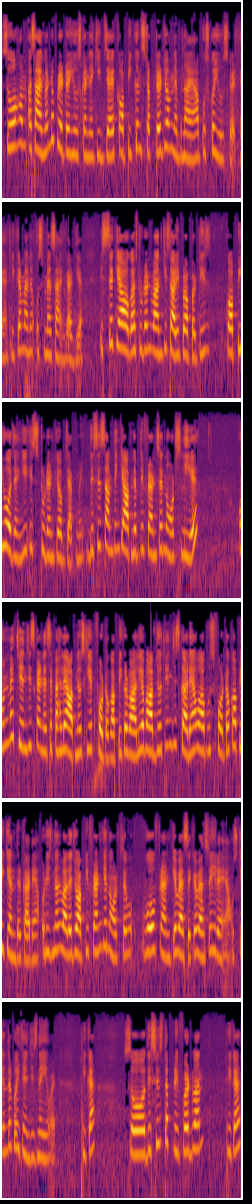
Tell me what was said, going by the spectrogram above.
सो so, हम असाइनमेंट ऑपरेटर यूज़ करने की बजाय कॉपी कंस्ट्रक्टर जो हमने बनाया आप उसको यूज़ करते हैं ठीक है? मैंने उसमें असाइन कर दिया। इससे क्या होगा? स्टूडेंट वन की सारी प्रॉपर्टीज़ कॉपी हो जाएँगी इस स्टूडेंट के ऑब्जेक्ट में। दिस इज़ समथिंग कि आपने अपनी फ्रेंड से नोट्स लिए। उनमें चेंजेस करने से पहले आपने उसकी एक फ़ोटो कॉपी करवा ली। अब आप जो चेंजेस कर रहे हैं वो आप उस फ़ोटो कॉपी के अंदर कर रहे हैं। ओरिजिनल वाले जो आपकी फ्रेंड के नोट्स थे वो वो फ्रेंड के वैसे के वैसे ही रहे हैं। उसके अंदर कोई चेंजेस नहीं हुए। ठीक है? So this is the preferred one ठीक है?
